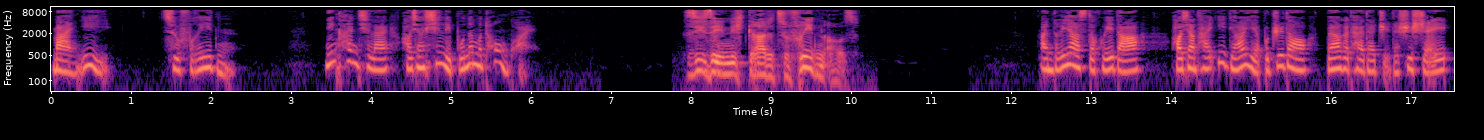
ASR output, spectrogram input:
满意，zufrieden。您看起来好像心里不那么痛快。Sie sehen nicht gerade zufrieden aus. 安德烈亚斯的回答好像他一点儿也不知道贝尔格太太指的是谁。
